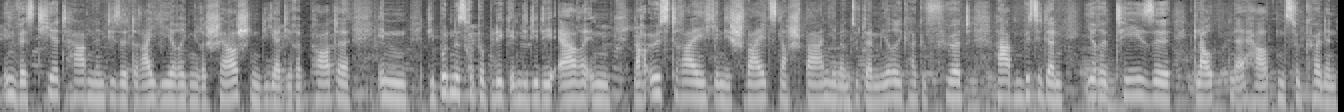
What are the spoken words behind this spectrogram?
investiert haben in diese dreijährigen Recherchen, die ja die Reporter in die Bundesrepublik, in die DDR, in, nach Österreich, in die Schweiz, nach Spanien und Südamerika geführt haben, bis sie dann ihre These glaubten erhärten zu können.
